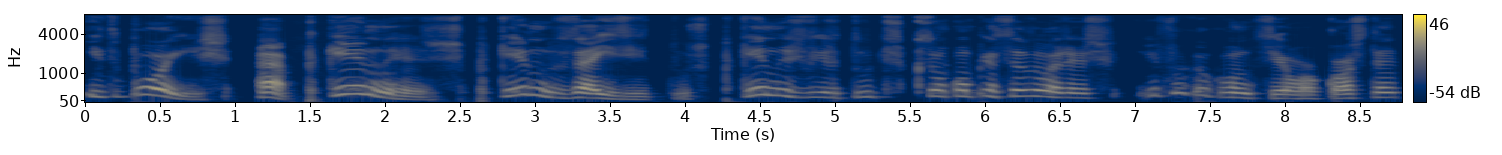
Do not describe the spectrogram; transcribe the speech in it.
e depois há pequenas, pequenos êxitos, pequenas virtudes que são compensadoras. E foi o que aconteceu ao Costa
